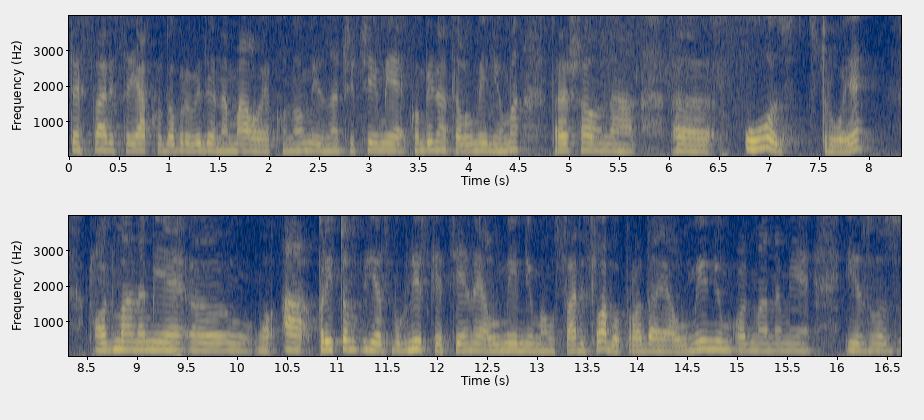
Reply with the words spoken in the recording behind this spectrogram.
te stvari se jako dobro vide na maloj ekonomiji. Znači, čim je kombinat aluminijuma prešao na uvoz struje, odmah nam je, e, a pritom je zbog niske cijene aluminijuma, u stvari slabo prodaje aluminijum, odmah nam je izvoz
